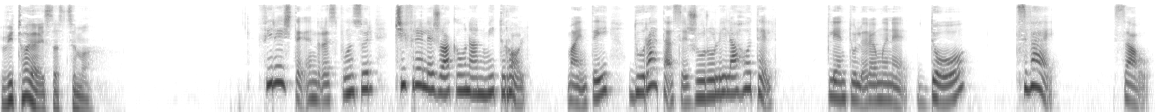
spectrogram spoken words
Wie teuer ist das Zimmer? Firește, în răspunsuri, cifrele joacă un anumit rol. Mai întâi, durata sejurului la hotel. Clientul rămâne două, zwei sau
